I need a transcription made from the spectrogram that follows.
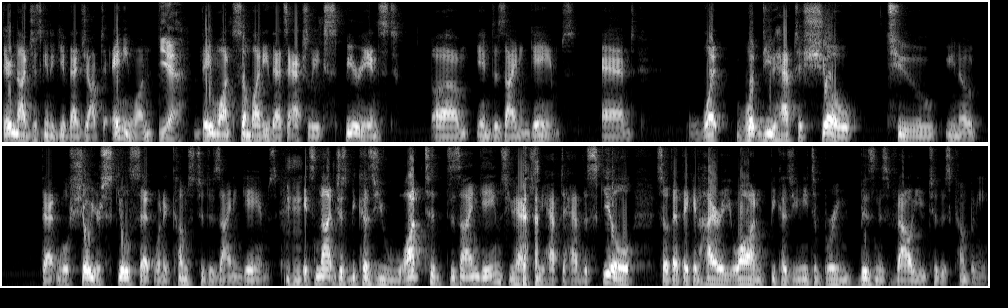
they're not just going to give that job to anyone. Yeah. They want somebody that's actually experienced um, in designing games. And what what do you have to show to you know that will show your skill set when it comes to designing games? Mm-hmm. it's not just because you want to design games. You actually have to have the skill so that they can hire you on because you need to bring business value to this company.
